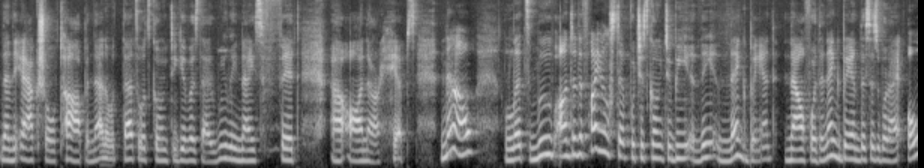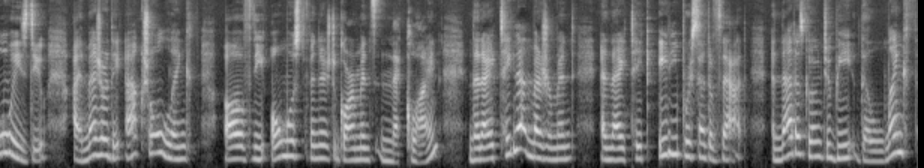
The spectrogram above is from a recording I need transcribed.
than the actual top. And that, that's what's going to give us that really nice fit uh, on our hips. Now, let's move on to the final step, which is going to be the neckband. Now for the neckband, this is what I always do. I measure the actual length of the almost finished garment's neckline. Then I take that measurement and I take 80% of that. And that is going to be the length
